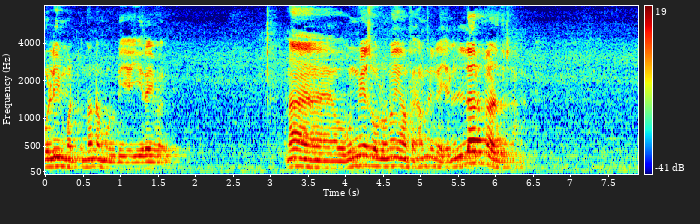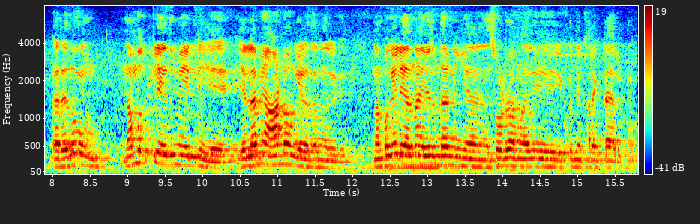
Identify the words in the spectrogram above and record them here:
ஒளி மட்டும்தான் நம்மளுடைய இறைவன். ஆனால் உண்மையை சொல்லணும்னா என் ஃபேமிலியில் எல்லாருமே அழுதுட்டாங்க. வேற எதுவும் நம்ம கையில் எதுவுமே இல்லையே. எல்லாமே ஆண்டவங்க கையில் தானே இருக்குது நம்ம கையில் எதனா இருந்தால் நீங்கள் சொல்கிற மாதிரி கொஞ்சம் கரெக்டாக இருக்கும்.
